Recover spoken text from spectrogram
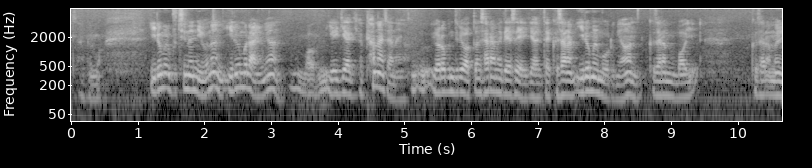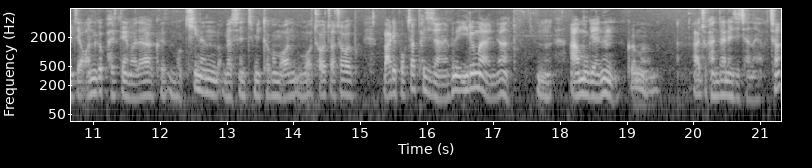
자, 그럼 뭐 이름을 붙이는 이유는 이름을 알면 뭐 얘기하기가 편하잖아요. 여러분들이 어떤 사람에 대해서 얘기할 때 그 사람 이름을 모르면 그 사람 뭐 그 사람을 이제 언급할 때마다 그 뭐 키는 몇 센티미터고 뭐저 저저 말이 복잡해지잖아요. 근데 이름을 알면 음, 아무개는 그러면 아주 간단해지잖아요. 그렇죠?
